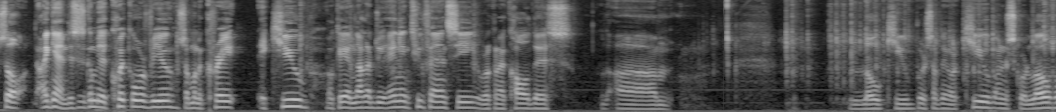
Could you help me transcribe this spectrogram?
So again, this is gonna be a quick overview. So I'm gonna create a cube. Okay, I'm not gonna do anything too fancy. We're gonna call this um, low cube or something or cube underscore low.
